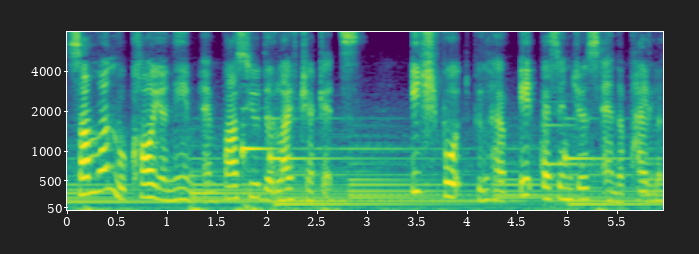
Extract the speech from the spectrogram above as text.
someone will call your name and pass you the life jackets. Each boat will have 8 passengers and a pilot.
